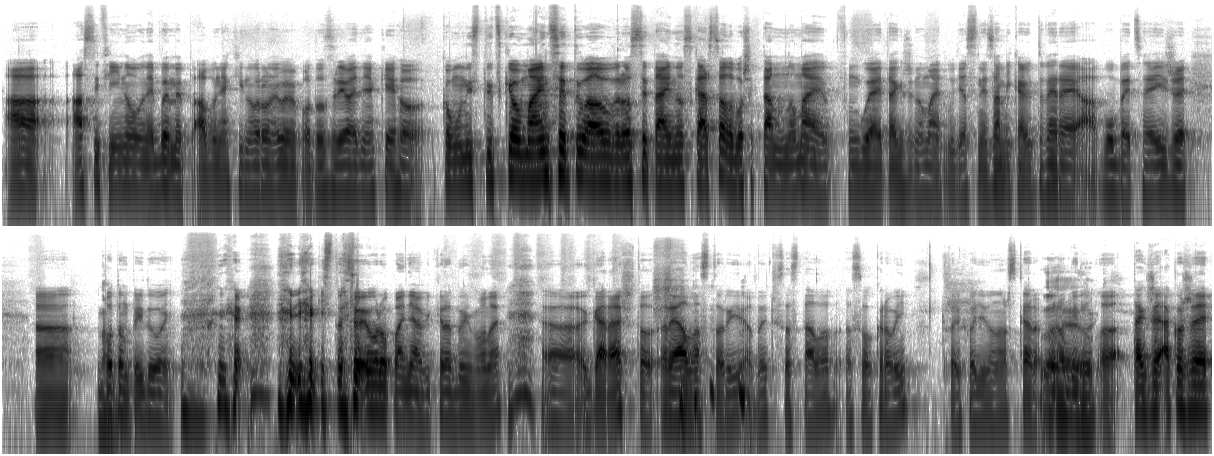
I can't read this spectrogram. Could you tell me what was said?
a asi Fínov nebudeme, alebo nejakých Norov nebudeme podozrievať nejakého komunistického mindsetu alebo proste tajnoskárstva, lebo však tam nomaj funguje aj tak, že nomaj ľudia si nezamykajú dvere a vôbec, hej, že uh, No. Potom prídu nejakí stredoeurópania a vykradú im one, uh, garáž, to reálna story, ale čo sa stalo Svokrovi, ktorý chodí do Norska, no, robil. Uh, takže akože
